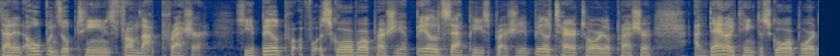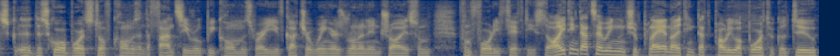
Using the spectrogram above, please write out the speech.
that it opens up teams from that pressure so you build scoreboard pressure, you build set piece pressure, you build territorial pressure, and then I think the scoreboard uh, the scoreboard stuff comes and the fancy rugby comes where you've got your wingers running in tries from from 40 50. So I think that's how England should play, and I think that's probably what Borthwick will do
